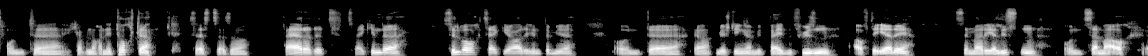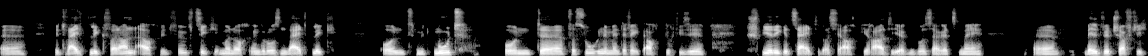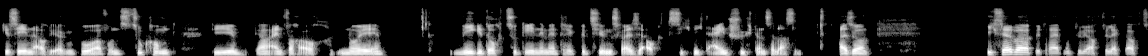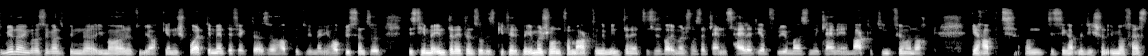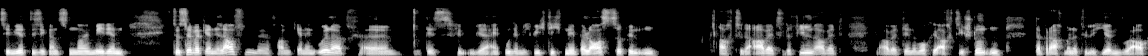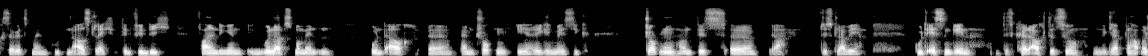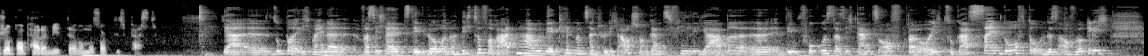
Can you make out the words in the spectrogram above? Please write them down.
Und äh, ich habe noch eine Tochter, das heißt also verheiratet, zwei Kinder, Silberhochzeit gerade hinter mir. Und äh, ja, wir stehen ja mit beiden Füßen auf der Erde, sind wir Realisten und sind wir auch äh, mit Weitblick voran, auch mit 50 immer noch einen großen Weitblick und mit Mut und äh, versuchen im Endeffekt auch durch diese schwierige Zeit, was ja auch gerade irgendwo, sage ich jetzt mal, äh, weltwirtschaftlich gesehen auch irgendwo auf uns zukommt, die ja einfach auch neue Wege doch zu gehen im Endeffekt, beziehungsweise auch sich nicht einschüchtern zu lassen. Also ich selber betreibe natürlich auch vielleicht auch zu mir noch im Großen und Ganzen, bin, äh, ich mache natürlich auch gerne Sport im Endeffekt, also habe natürlich meine Hobbys und so. Das Thema Internet und so, das gefällt mir immer schon, Vermarktung im Internet, das war immer schon so ein kleines Highlight. Ich habe früher mal so eine kleine Marketingfirma noch gehabt und deswegen hat mich das schon immer fasziniert, diese ganzen neuen Medien. Ich tue selber gerne laufen, wir fahren gerne in Urlaub. Ähm, das finden wir unheimlich wichtig, eine Balance zu finden auch zu der Arbeit, zu der vielen Arbeit. Ich arbeite in der Woche 80 Stunden. Da braucht man natürlich irgendwo auch, sage jetzt mal, einen guten Ausgleich. Den finde ich vor allen Dingen in Urlaubsmomenten und auch äh, beim Joggen. Ich gehe regelmäßig joggen und das, äh, ja, das glaube ich, gut essen gehen. Das gehört auch dazu. Und ich glaube, dann hat man schon ein paar Parameter, wo man sagt, das passt. Ja, äh, super. Ich meine, was ich ja jetzt den Hörern noch nicht zu verraten habe, wir kennen uns natürlich auch schon ganz viele Jahre äh, in dem Fokus, dass ich ganz oft bei euch zu Gast sein durfte und es auch wirklich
